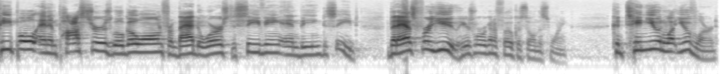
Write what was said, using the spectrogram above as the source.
people and impostors will go on from bad to worse, deceiving and being deceived. But as for you, here's what we're going to focus on this morning continue in what you have learned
